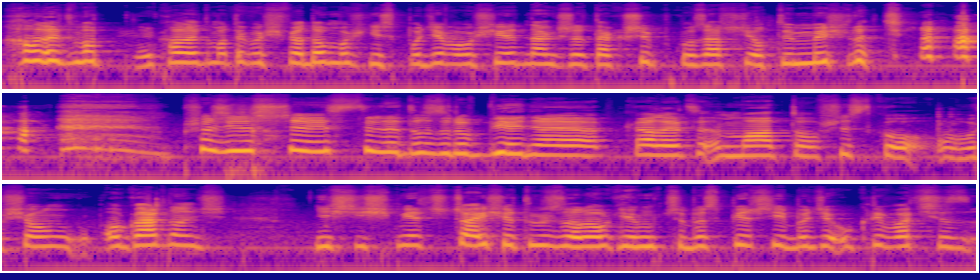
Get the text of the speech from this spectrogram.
Khaled ma, Khaled ma tego świadomość, nie spodziewał się jednak, że tak szybko zacznie o tym myśleć. Przecież jeszcze jest tyle do zrobienia, jak Khaled ma to wszystko ogarnąć, jeśli śmierć czai się tuż za rogiem, czy bezpiecznie będzie ukrywać się z...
